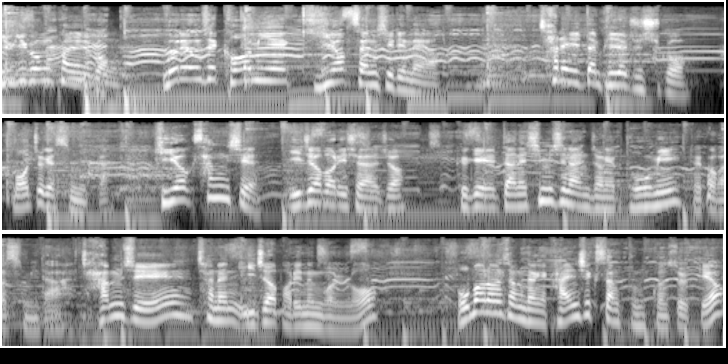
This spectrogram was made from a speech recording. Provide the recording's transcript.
62080 노래운세 거미의 기억 상실이네요 차를 일단 빌려주시고 뭐 어쩌겠습니까? 기억 상실 잊어버리셔야죠. 그게 일단의 심신 안정에 도움이 될 것 같습니다. 잠시 차는 잊어버리는 걸로 5만 원 상당의 간식 상품권 쏠게요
